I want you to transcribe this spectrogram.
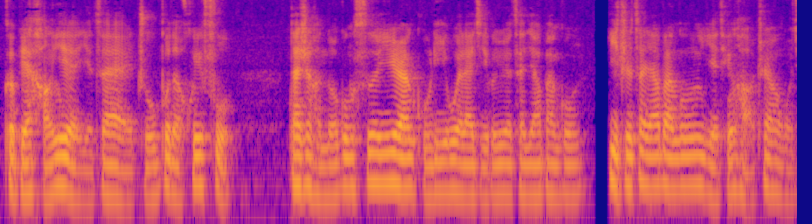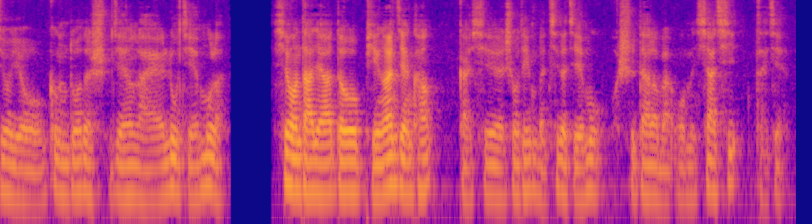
个别行业也在逐步的恢复，但是很多公司依然鼓励未来几个月在家办公。一直在家办公也挺好，这样我就有更多的时间来录节目了。希望大家都平安健康，感谢收听本期的节目，我是戴老板，我们下期再见。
